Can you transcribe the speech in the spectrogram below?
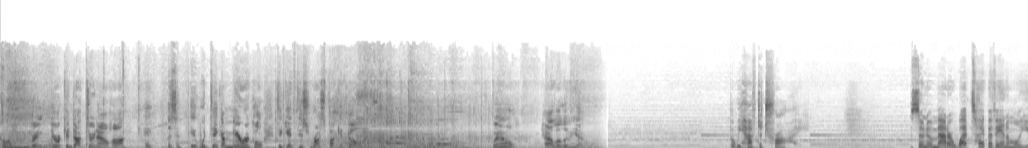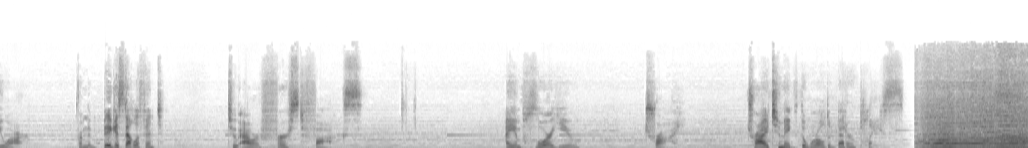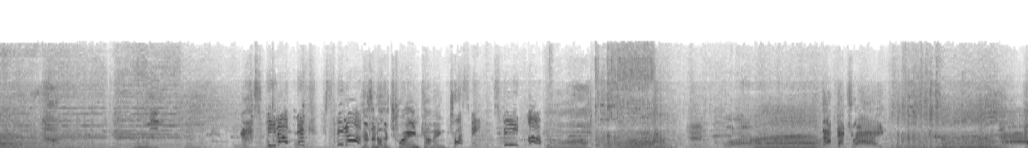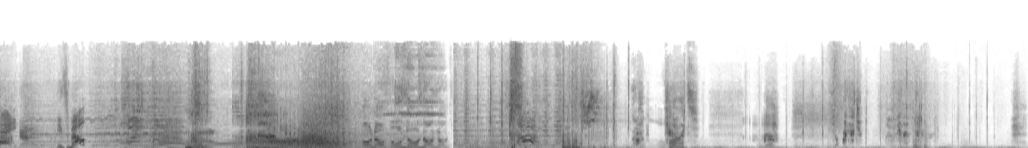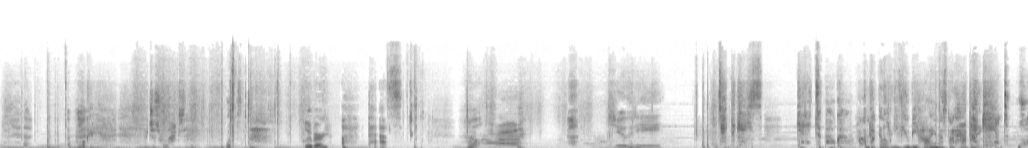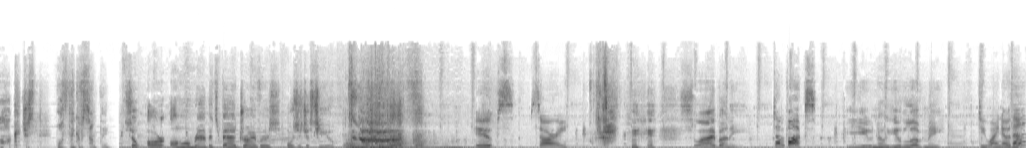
Oh, great. You're a conductor now, huh? Hey, listen, it would take a miracle to get this rust bucket going. Well, hallelujah. But we have to try. So no matter what type of animal you are, from the biggest elephant to our first fox, I implore you, try. Try to make the world a better place. Speed up, Nick! Speed up! There's another train coming. Trust me! Speed up! Stop Need some help? Oh no! Oh no! No! No! Ah, carrots. Ah. I got you. Come here. Come here. Okay, now just relax. Whoops. Blueberry. Uh, pass. Ah. Judy. I'm not gonna leave you behind. That's not happening. I can't walk. Just, we'll think of something. So, are all rabbits bad drivers, or is it just you? Oops. Sorry. Sly Bunny, Dumb fox. you know you love me. Do I know that?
